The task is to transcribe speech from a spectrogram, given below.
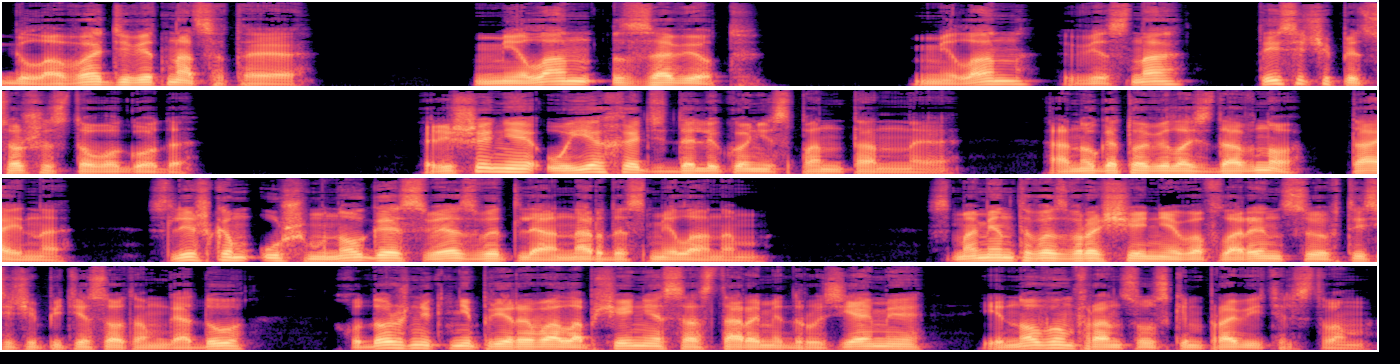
Глава 19. Милан зовет. Милан, весна 1506 года. Решение уехать далеко не спонтанное. Оно готовилось давно, тайно. Слишком уж многое связывает Леонардо с Миланом. С момента возвращения во Флоренцию в 1500 году художник не прерывал общения со старыми друзьями и новым французским правительством.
